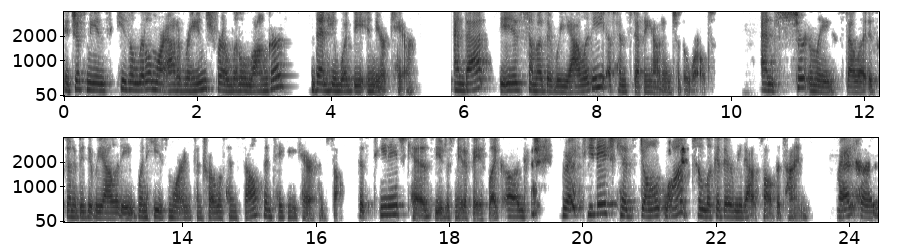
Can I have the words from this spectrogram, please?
It just means he's a little more out of range for a little longer than he would be in your care. And that is some of the reality of him stepping out into the world. And certainly Stella is going to be the reality when he's more in control of himself and taking care of himself because teenage kids, you just made a face like, ugh, right? teenage kids don't want to look at their readouts all the time, right? I've heard.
